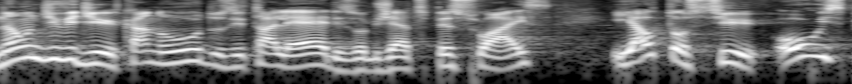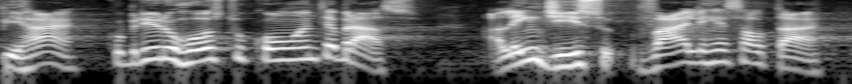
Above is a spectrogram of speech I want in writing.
não dividir canudos e talheres, objetos pessoais, e ao tossir ou espirrar, cobrir o rosto com o antebraço. Além disso, vale ressaltar:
